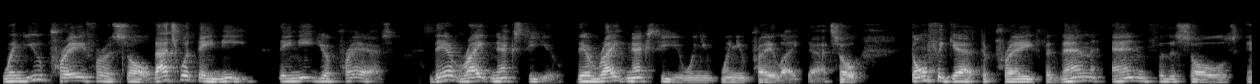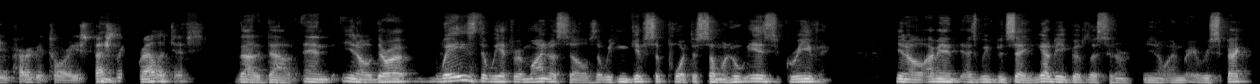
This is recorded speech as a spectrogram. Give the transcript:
when you pray for a soul, that's what they need. They need your prayers. They're right next to you. They're right next to you when you when you pray like that. So don't forget to pray for them and for the souls in purgatory, especially mm. relatives. Without a doubt. And, you know, there are ways that we have to remind ourselves that we can give support to someone who is grieving. You know, I mean, as we've been saying, you got to be a good listener, you know, and respect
